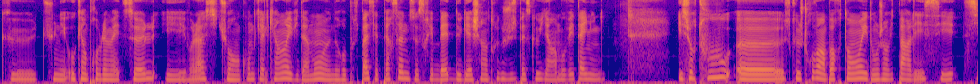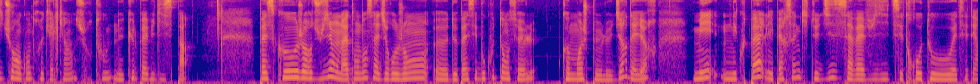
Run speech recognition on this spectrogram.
que tu n'aies aucun problème à être seul. Et voilà, si tu rencontres quelqu'un, évidemment, euh, ne repousse pas cette personne. Ce serait bête de gâcher un truc juste parce qu'il y a un mauvais timing. Et surtout, euh, ce que je trouve important et dont j'ai envie de parler, c'est si tu rencontres quelqu'un, surtout ne culpabilise pas. Parce qu'aujourd'hui, on a tendance à dire aux gens euh, de passer beaucoup de temps seul, comme moi je peux le dire d'ailleurs, mais n'écoute pas les personnes qui te disent ça va vite, c'est trop tôt, etc.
